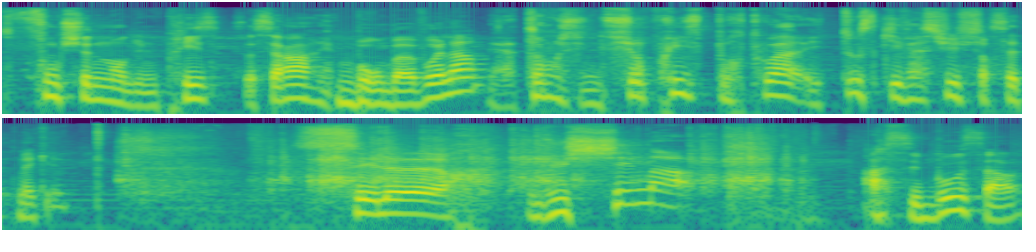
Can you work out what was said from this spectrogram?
fonctionnement d'une prise, ça sert à rien. Bon bah voilà. Mais attends, j'ai une surprise pour toi et tout ce qui va suivre sur cette maquette. C'est l'heure du schéma. Ah c'est beau ça.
